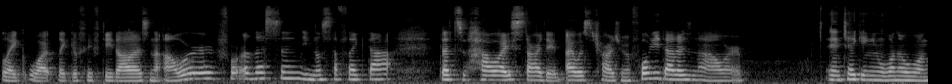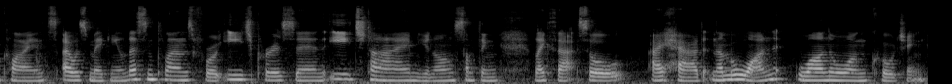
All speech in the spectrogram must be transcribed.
like what like a $50 an hour for a lesson you know stuff like that that's how i started. I was charging $40 an hour and taking one-on-one clients i was making lesson plans for each person each time you know something like that so i had number one one-on-one coaching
